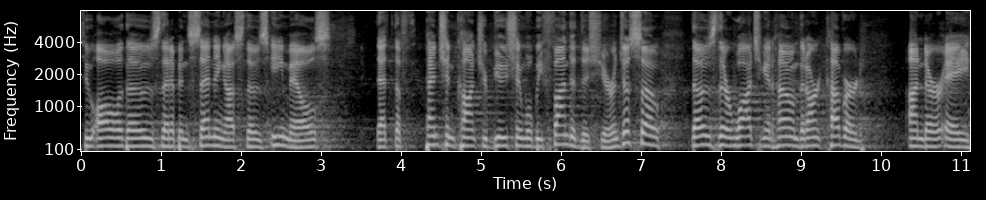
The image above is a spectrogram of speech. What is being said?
to all of those that have been sending us those emails that the pension contribution will be funded this year. And just so those that are watching at home that aren't covered under a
